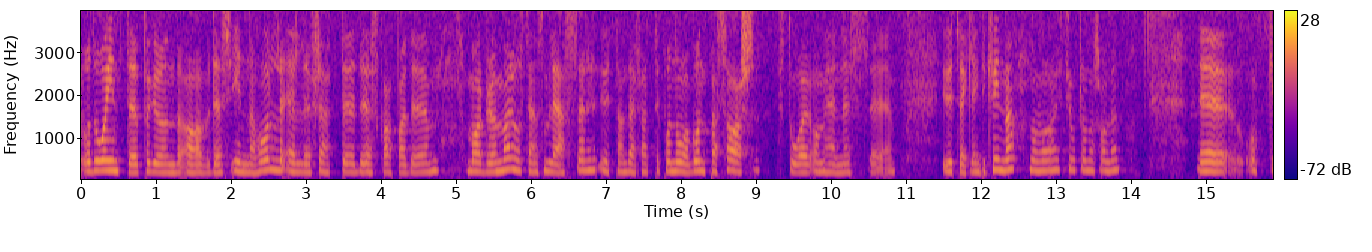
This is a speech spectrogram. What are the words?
Och då inte på grund av dess innehåll eller för att det skapade mardrömmar hos den som läser, utan därför att det på någon passage står om hennes utveckling till kvinna. De var i 14-årsåldern. Och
